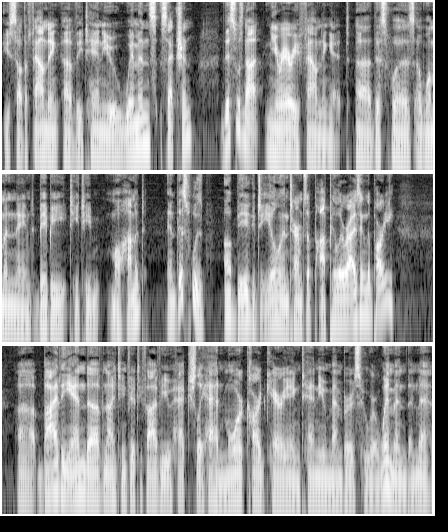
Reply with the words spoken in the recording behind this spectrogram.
you saw the founding of the TANU Women's Section. This was not Nyerere founding it. Uh, this was a woman named Bibi Titi Mohammed. And this was a big deal in terms of popularizing the party. Uh, by the end of 1955, you actually had more card carrying TANU members who were women than men.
